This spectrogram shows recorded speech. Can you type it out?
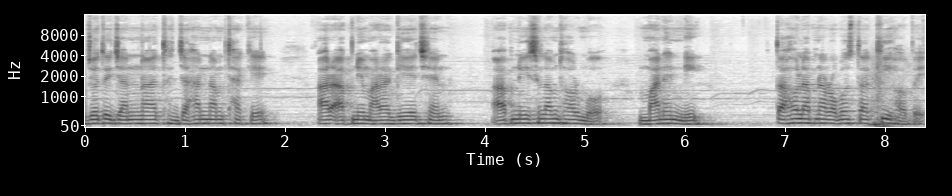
যদি জান্নাত জাহান্নাম থাকে, আর আপনি মারা গিয়েছেন, আপনি ইসলাম ধর্ম মানেননি, তাহলে আপনার অবস্থা কি হবে?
